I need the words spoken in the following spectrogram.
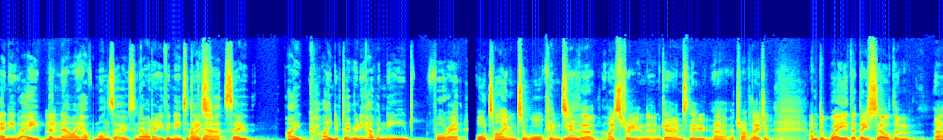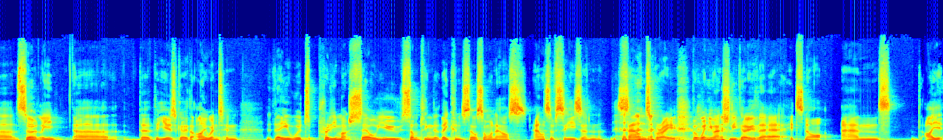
anyway, but now I have Monzo, so now I don't even need to do Mm. That. So I kind of don't really have a need for it. or time to walk into Yeah. the high street and, and go into the, uh, a travel agent. And the way that they sell them, uh, certainly uh, the, the years ago that I went in, they would pretty much sell you something that they couldn't sell someone else out of season. Sounds great, but when you actually go there, it's not. And I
